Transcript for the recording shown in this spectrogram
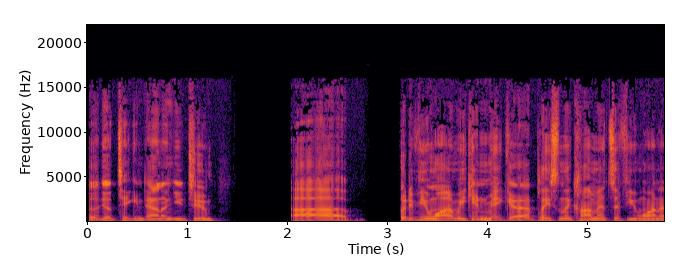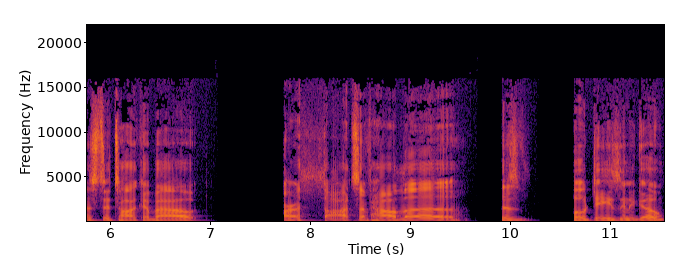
it'll get taken down on YouTube. Uh, but if you want, we can make a place in the comments if you want us to talk about our thoughts of how the this vote day is going to go.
